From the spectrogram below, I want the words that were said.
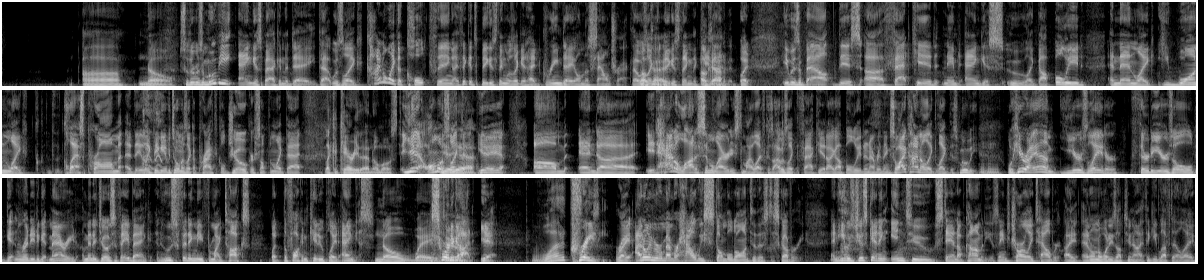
Uh, no. So there was a movie Angus back in the day that was like kind of like a cult thing. I think its biggest thing was like it had Green Day on the soundtrack. That was like the biggest thing that came Okay. out of it. But it was about this uh, fat kid named Angus who like got bullied and then like he won like c- class prom. Uh, They like they gave it to him as like a practical joke or something like that. Like a carry then almost. Yeah, almost Yeah, like yeah. that. Yeah, yeah. yeah. Um, and uh, it had a lot of similarities to my life because I was like the fat kid, I got bullied and everything. So I kind of like like this movie. Mm-hmm. Well, here I am, years later, 30 years old, getting ready to get married. I'm in a Joseph A. Bank, and who's fitting me for my tux? But the fucking kid who played Angus. No way. I Swear to. God, yeah, What? crazy, right? I don't even remember how we stumbled onto this discovery. And he was just getting into stand-up comedy. His name's Charlie Talbert. I, I don't know what he's up to now. I think he left LA.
